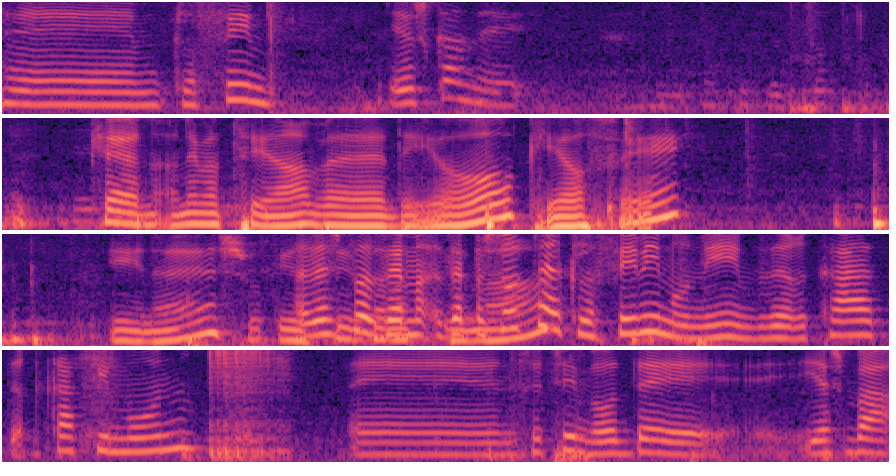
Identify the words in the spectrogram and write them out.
אה, קלפים. יש כאן... כן, אני מציעה בדיוק, יופי. הנה, שוקי אז יש פה, את זה, המצלמה. זה פשוט אה, קלפים אימוניים, זה ערכת, ערכת אימון. אה, אני חושבת שהיא מאוד, אה, יש בה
